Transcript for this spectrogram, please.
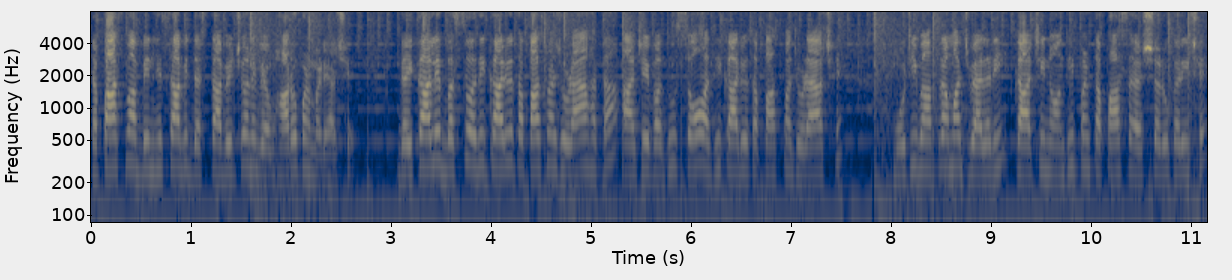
તપાસમાં બિનહિસાબી દસ્તાવેજો અને વ્યવહારો પણ મળ્યા છે. ગઈકાલે બસો અધિકારીઓ તપાસમાં જોડાયા હતા. આજે વધુ સો અધિકારીઓ તપાસમાં જોડાયા છે. મોટી માત્રામાં જ્વેલરી, કાચી નોંધી પણ તપાસ શરૂ કરી છે.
